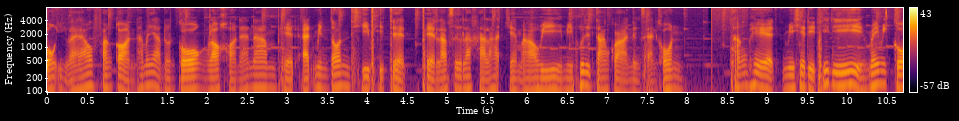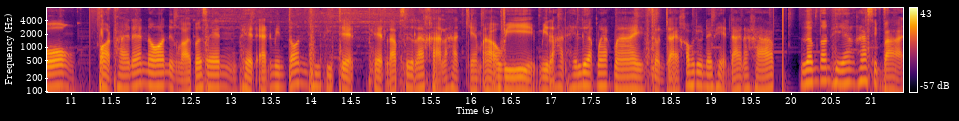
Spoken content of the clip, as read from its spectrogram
โกงอีกแล้ว ฟังก่อนถ้าไม่อยากโดนโกง เราขอแนะนำเพจแอดมินต้น TP7 เพจรับซื้อราคารหัสเกม RV มีผู้ติดตามกว่า 100,000 คน ทั้งเพจมีเครดิตที่ดี ไม่มีโกง ปลอดภัยแน่นอน 100%เพจแอดมินต้น TP7 เพจรับซื้อและขารหัสเกม RV มีรหัสให้เลือกมากมาย สนใจเข้าไปดูในเพจได้นะครับ เริ่มต้นเพียง 50 บาท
